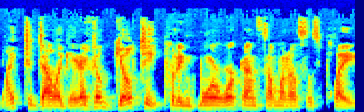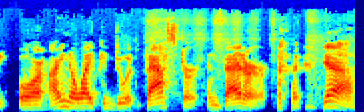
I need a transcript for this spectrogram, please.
like to delegate. I feel guilty putting more work on someone else's plate, or I know I could do it faster and better. yeah.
